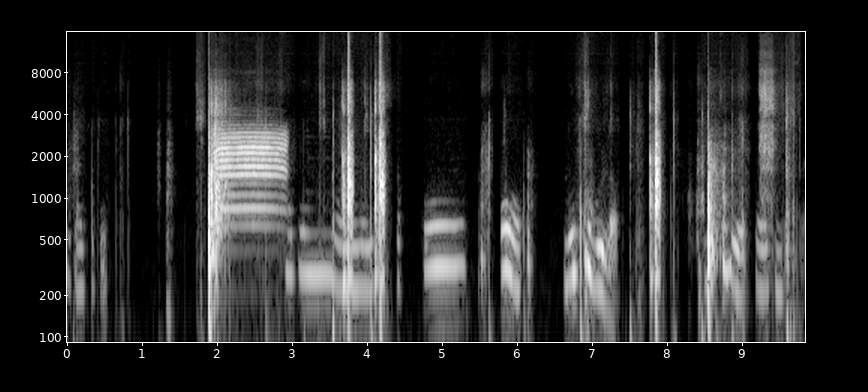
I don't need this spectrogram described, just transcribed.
해가지고. 화분 원래 있었고, 어, 노트블럭. 노트블럭 새로 생겼어요.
